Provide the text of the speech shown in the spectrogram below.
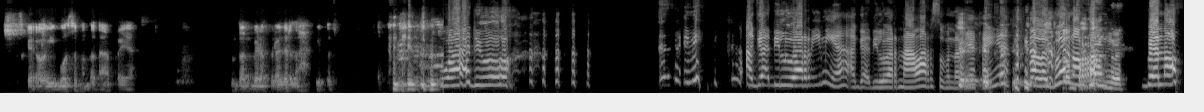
Terus kayak lagi bosen nonton apa ya? Nonton Band of Brothers lah gitu. Gitu. Waduh. ini agak di luar ini ya, agak di luar nalar sebenarnya. Kayaknya kalau gue nonton. Band of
